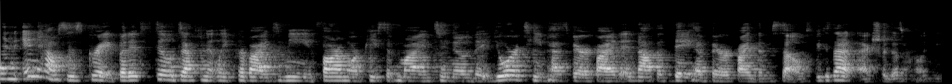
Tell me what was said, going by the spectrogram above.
And in house is great, but it still definitely provides me far more peace of mind to know that your team has verified and not that they have verified themselves, because that actually doesn't really mean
